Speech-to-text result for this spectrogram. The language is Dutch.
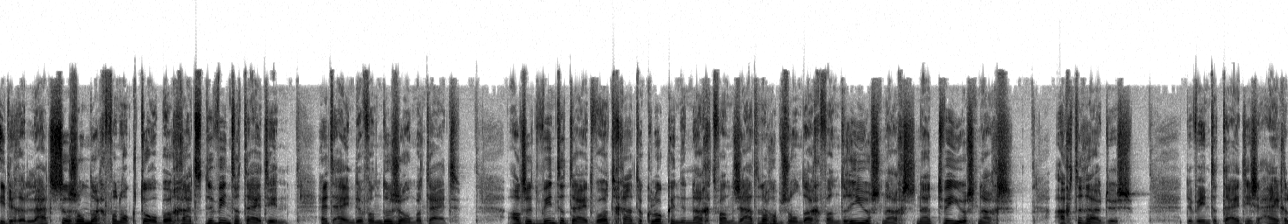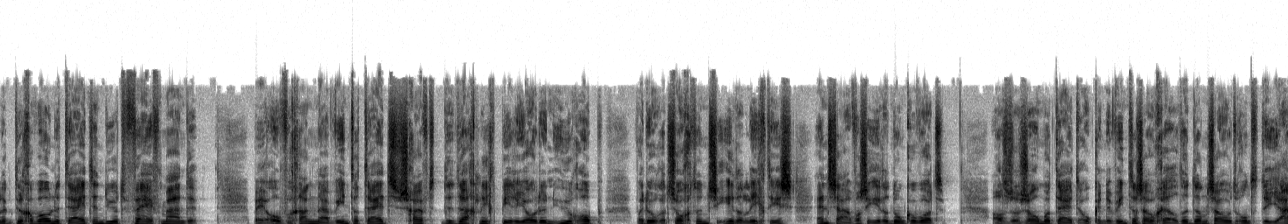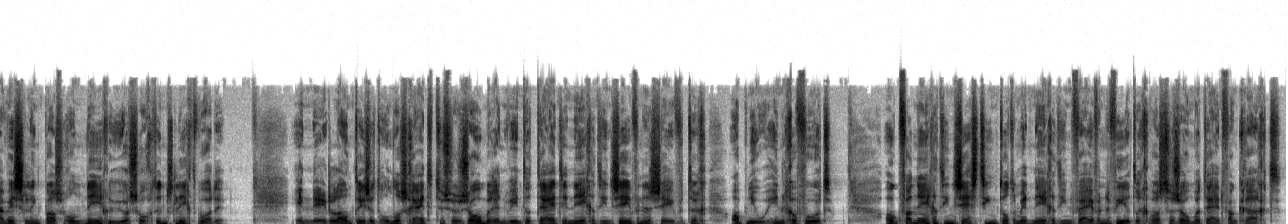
Iedere laatste zondag van oktober gaat de wintertijd in, het einde van de zomertijd. Als het wintertijd wordt, gaat de klok in de nacht van zaterdag op zondag van 3 uur s'nachts naar 2 uur s'nachts. Achteruit dus. De wintertijd is eigenlijk de gewone tijd en duurt vijf maanden. Bij overgang naar wintertijd schuift de daglichtperiode een uur op, waardoor het ochtends eerder licht is en s'avonds eerder donker wordt. Als de zomertijd ook in de winter zou gelden, dan zou het rond de jaarwisseling pas rond 9 uur ochtends licht worden. In Nederland is het onderscheid tussen zomer- en wintertijd in 1977 opnieuw ingevoerd. Ook van 1916 tot en met 1945 was de zomertijd van kracht.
